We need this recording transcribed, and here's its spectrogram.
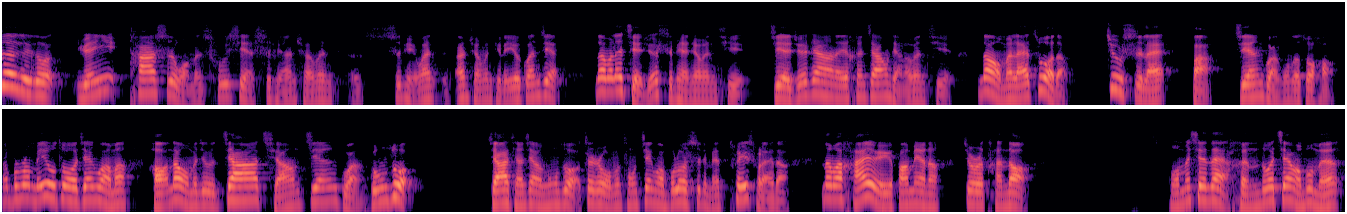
这个个原因它是我们出现食品安全问呃食品安安全问题的一个关键。那么来解决食品安全问题。解决这样的黑加工点的问题，那我们来做的就是来把监管工作做好。那不是说没有做好监管吗？好，那我们就加强监管工作，加强监管工作，这是我们从监管不落实里面推出来的。那么还有一个方面呢，就是谈到我们现在很多监管部门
